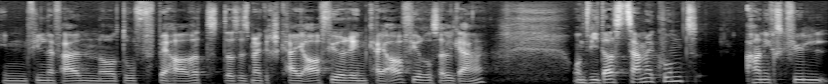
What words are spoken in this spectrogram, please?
in vielen Fällen noch darauf beharrt, dass es möglichst keine Anführerin, kein Anführer soll geben. Und wie das zusammenkommt, habe ich das Gefühl,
